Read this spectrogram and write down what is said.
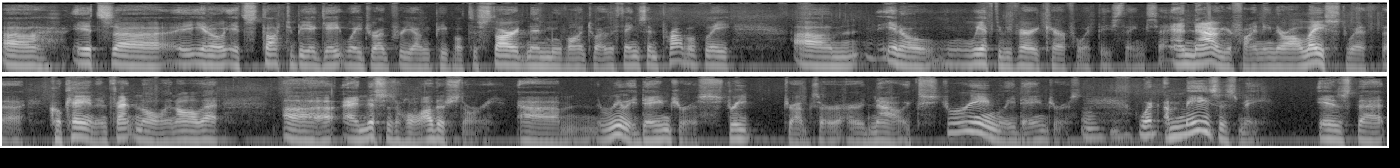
uh, it's uh, you know it's thought to be a gateway drug for young people to start and then move on to other things, and probably um, you know we have to be very careful with these things. And now you're finding they're all laced with uh, cocaine and fentanyl and all that. Uh, and this is a whole other story. Um, really dangerous street drugs are, are now extremely dangerous. What amazes me is that,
